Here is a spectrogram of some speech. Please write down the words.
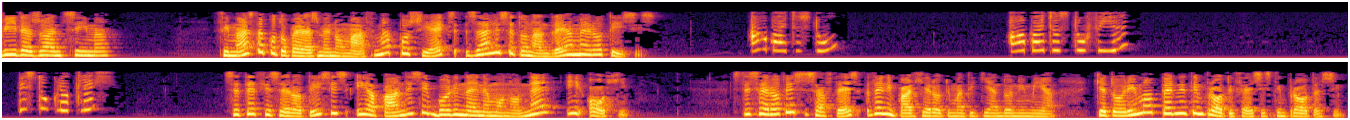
wieder so ein Zimmer. Θυμάστε από το περασμένο μάθημα πως η Εξ ζάλισε τον Ανδρέα με ερωτήσεις. Arbeitest du? Arbeitest du viel? Bist du glücklich? Σε τέτοιες ερωτήσεις η απάντηση μπορεί να είναι μόνο ναι ή όχι. Στις ερωτήσεις αυτές δεν υπάρχει ερωτηματική αντωνυμία και το ρήμα παίρνει την πρώτη θέση στην πρόταση.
